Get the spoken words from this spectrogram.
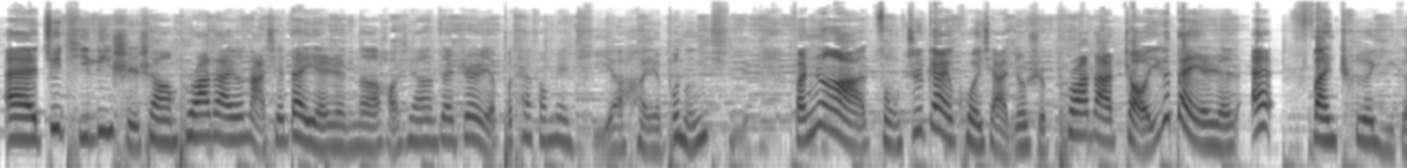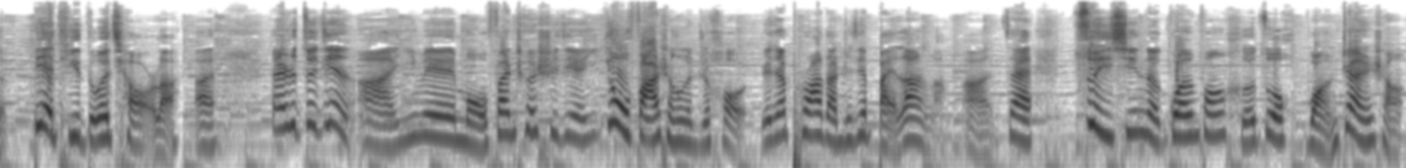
哎，具体历史上 Prada 有哪些代言人呢？好像在这儿也不太方便提呀，也不能提。反正啊，总之概括一下，就是 Prada 找一个代言人，哎，翻车一个，别提多巧了，哎。但是最近啊，因为某翻车事件又发生了之后，人家 Prada 直接摆烂了啊，在最新的官方合作网站上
